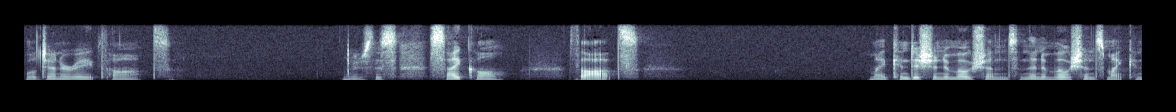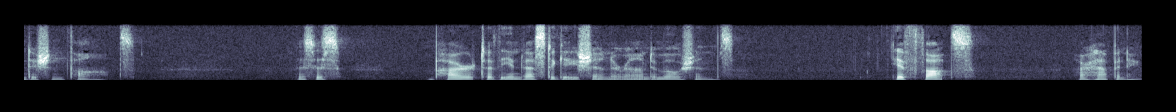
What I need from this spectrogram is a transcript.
will generate thoughts. There's this cycle. Thoughts might condition emotions, and then emotions might condition thoughts. This is part of the investigation around emotions. If thoughts are happening.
